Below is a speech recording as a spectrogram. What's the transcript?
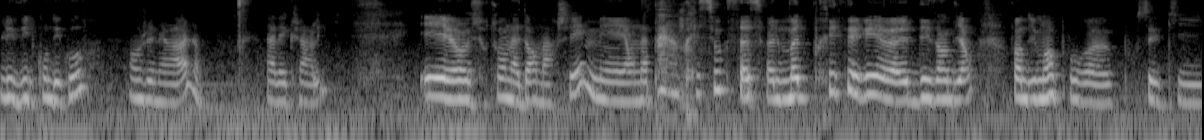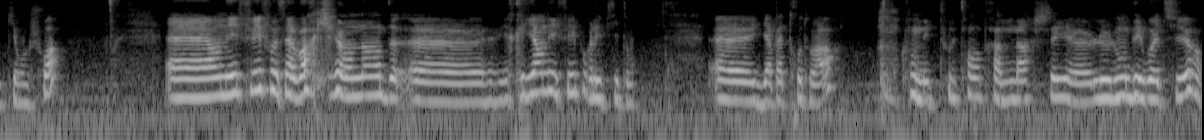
les villes qu'on découvre en général avec Charlie. Et euh, surtout, on adore marcher, mais on n'a pas l'impression que ça soit le mode préféré euh, des Indiens. Enfin, du moins pour, pour ceux qui, qui ont le choix. En effet, il faut savoir qu'en Inde, rien n'est fait pour les piétons. Il n'y a pas de trottoir. Donc on est tout le temps en train de marcher euh, le long des voitures,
